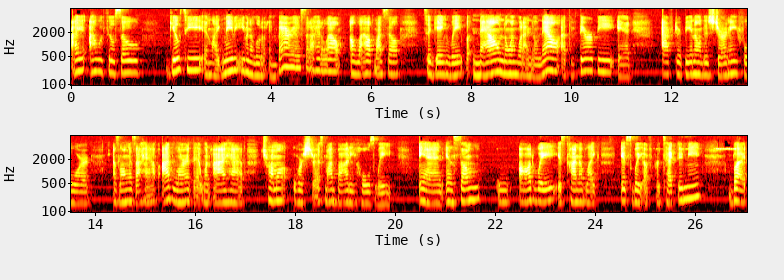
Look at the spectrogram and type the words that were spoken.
i i would feel so guilty and like maybe even a little embarrassed that i had allowed allowed myself to gain weight. But now knowing what i know now after therapy and after being on this journey for as long as I have, I've learned that when I have trauma or stress, my body holds weight. And in some odd way, it's kind of like its way of protecting me. But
